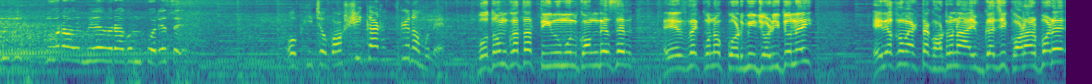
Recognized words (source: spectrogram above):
খুশি ওরা মেয়ে ওরকম করেছে। অভিযোগ অস্বীকার তৃণমূলের। প্রথম কথা তৃণমূল কংগ্রেসের এতে কোনো কর্মী জড়িত নেই। এইরকম একটা ঘটনা আয়ুবগাজি করার পরে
